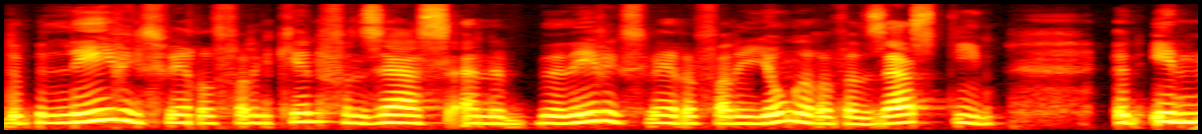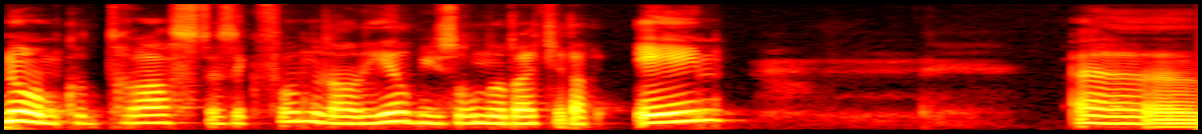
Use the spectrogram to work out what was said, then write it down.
de belevingswereld van een kind van 6 en de belevingswereld van een jongere van 16 een enorm contrast. Dus ik vond het al heel bijzonder dat je daar één uh,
